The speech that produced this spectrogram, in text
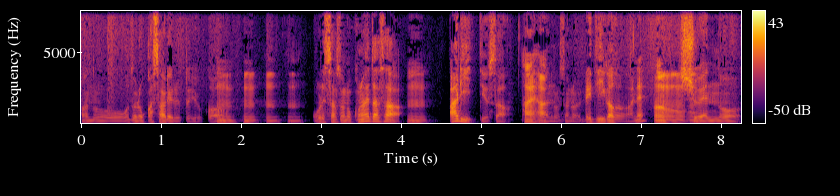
あの驚かされるというか。俺さ、その、この間さ、うん、アリーっていうさ、はいはい、あの、その、レディー・ガガがね、主演の、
